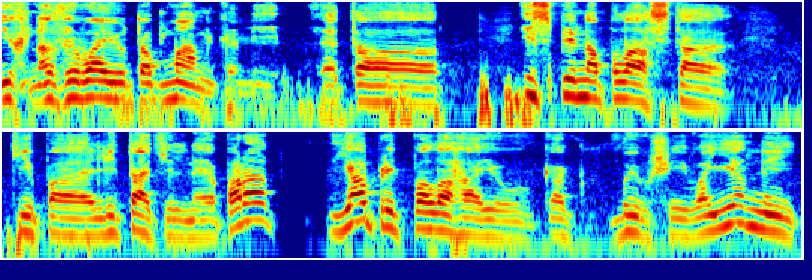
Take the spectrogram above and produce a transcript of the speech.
их называют обманками. Это из пенопласта типа летательный аппарат. Я предполагаю, как бывший военный,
